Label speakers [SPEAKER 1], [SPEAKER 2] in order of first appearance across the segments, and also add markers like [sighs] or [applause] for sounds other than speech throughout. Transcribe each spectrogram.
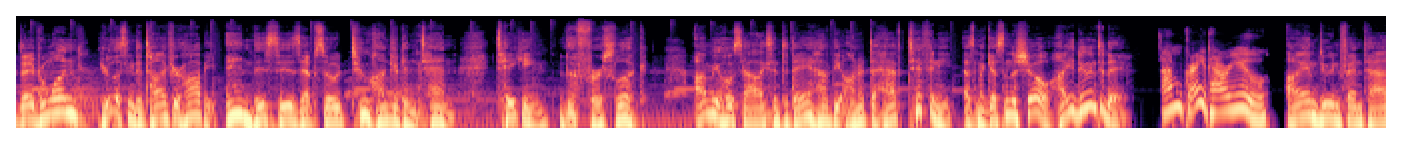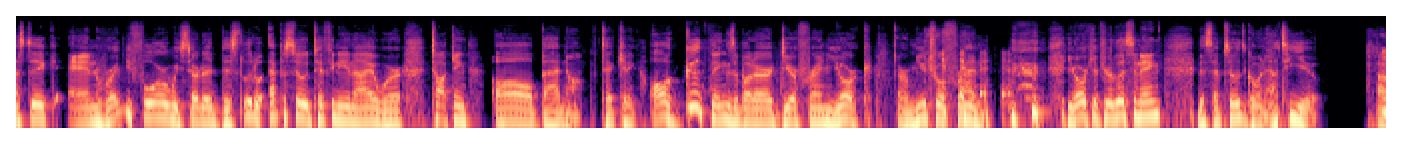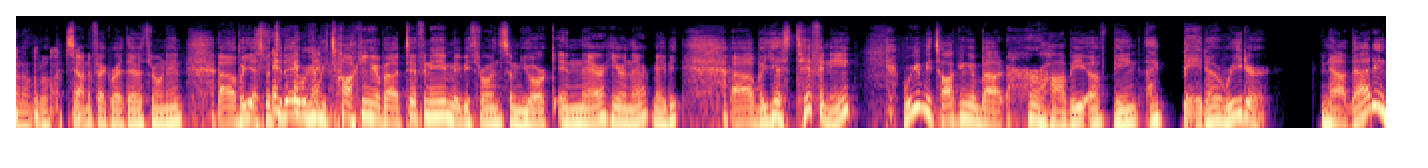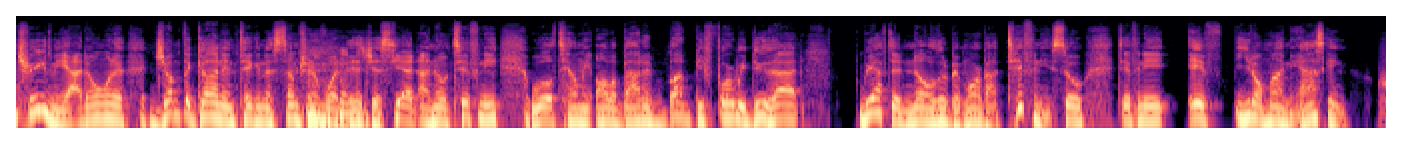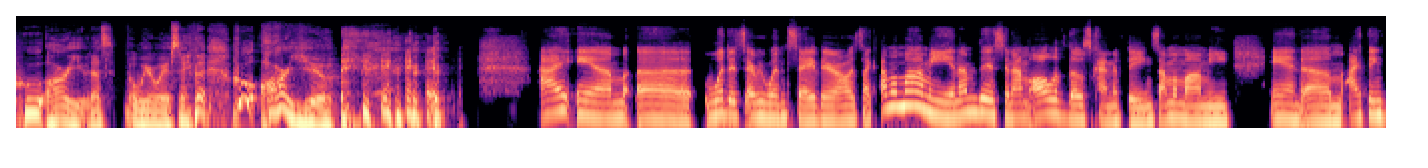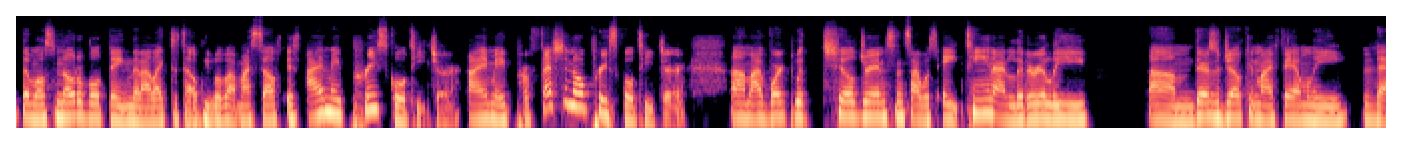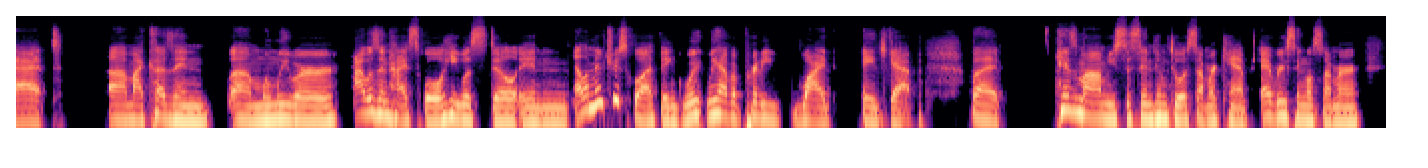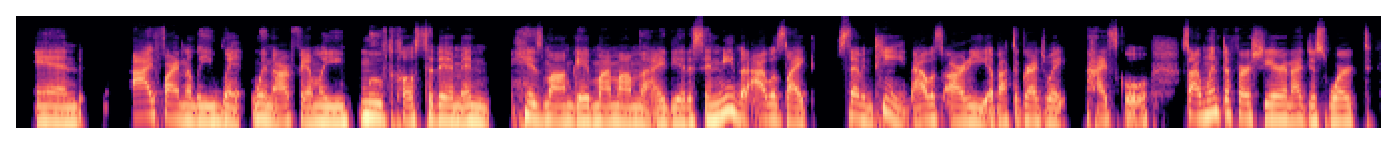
[SPEAKER 1] Good day, everyone. You're listening to Time for Your Hobby, and this is episode 210 Taking the First Look. I'm your host, Alex, and today I have the honor to have Tiffany as my guest on the show. How are you doing today?
[SPEAKER 2] I'm great. How are you?
[SPEAKER 1] I am doing fantastic. And right before we started this little episode, Tiffany and I were talking all bad, no, kidding, all good things about our dear friend York, our mutual friend. [laughs] [laughs] York, if you're listening, this episode's going out to you. I don't know, a little [laughs] sound effect right there thrown in. Uh, but yes, but today we're going to be talking about Tiffany, maybe throwing some York in there, here and there, maybe. Uh, but yes, Tiffany, we're going to be talking about her hobby of being a beta reader. Now that intrigued me. I don't want to jump the gun and take an assumption of what it is [laughs] just yet. I know Tiffany will tell me all about it. But before we do that, we have to know a little bit more about Tiffany. So, Tiffany, if you don't mind me asking, who are you? That's a weird way of saying that. Who are you? [laughs]
[SPEAKER 2] I am uh what does everyone say? They're always like, I'm a mommy and I'm this and I'm all of those kind of things. I'm a mommy. And um I think the most notable thing that I like to tell people about myself is I'm a preschool teacher. I am a professional preschool teacher. Um, I've worked with children since I was 18. I literally um there's a joke in my family that uh, my cousin um, when we were i was in high school he was still in elementary school i think. We, we have a pretty wide age gap but his mom used to send him to a summer camp every single summer and i finally went when our family moved close to them and his mom gave my mom the idea to send me but i was like 17 i was already about to graduate high school. So i went the first year and i just worked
